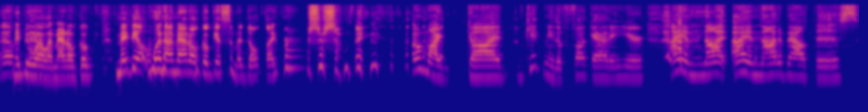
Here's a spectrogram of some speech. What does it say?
Well, Maybe now- while I'm at, I'll go. Maybe I'll, when I'm at, I'll go get some adult diapers or something. Oh my god! Get me the fuck out of here! I am not. I am not about this.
